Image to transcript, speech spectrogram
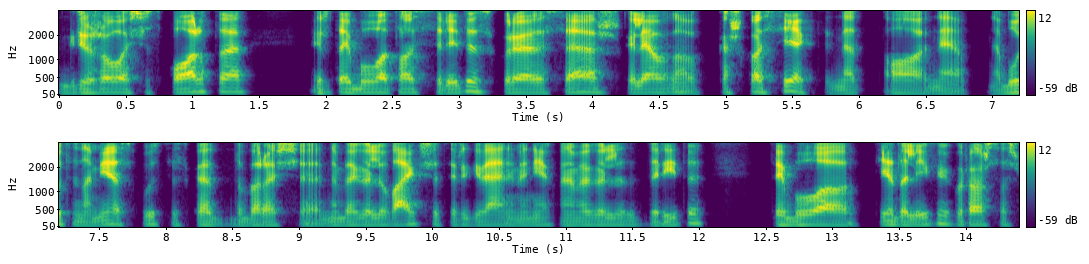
grįžau aš į sportą ir tai buvo tos rytis, kuriuose aš galėjau nu, kažko siekti, net, o ne, nebūti namie skūstis, kad dabar aš nebegaliu vaikščioti ir gyvenime nieko nebegaliu daryti. Tai buvo tie dalykai, kuriuos aš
